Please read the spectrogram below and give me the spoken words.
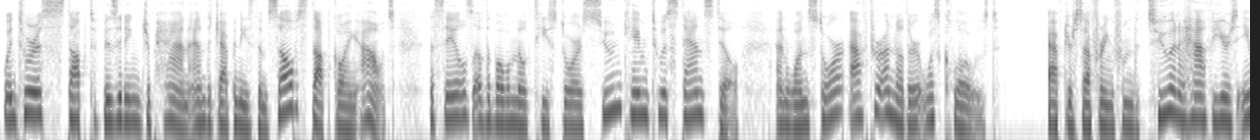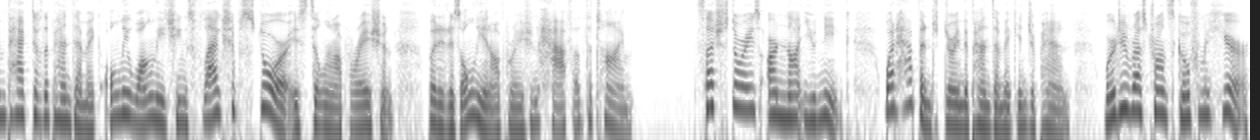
When tourists stopped visiting Japan and the Japanese themselves stopped going out, the sales of the boba milk tea stores soon came to a standstill, and one store after another was closed. After suffering from the two and a half years impact of the pandemic, only Wang Liqing's flagship store is still in operation, but it is only in operation half of the time. Such stories are not unique. What happened during the pandemic in Japan? Where do restaurants go from here?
